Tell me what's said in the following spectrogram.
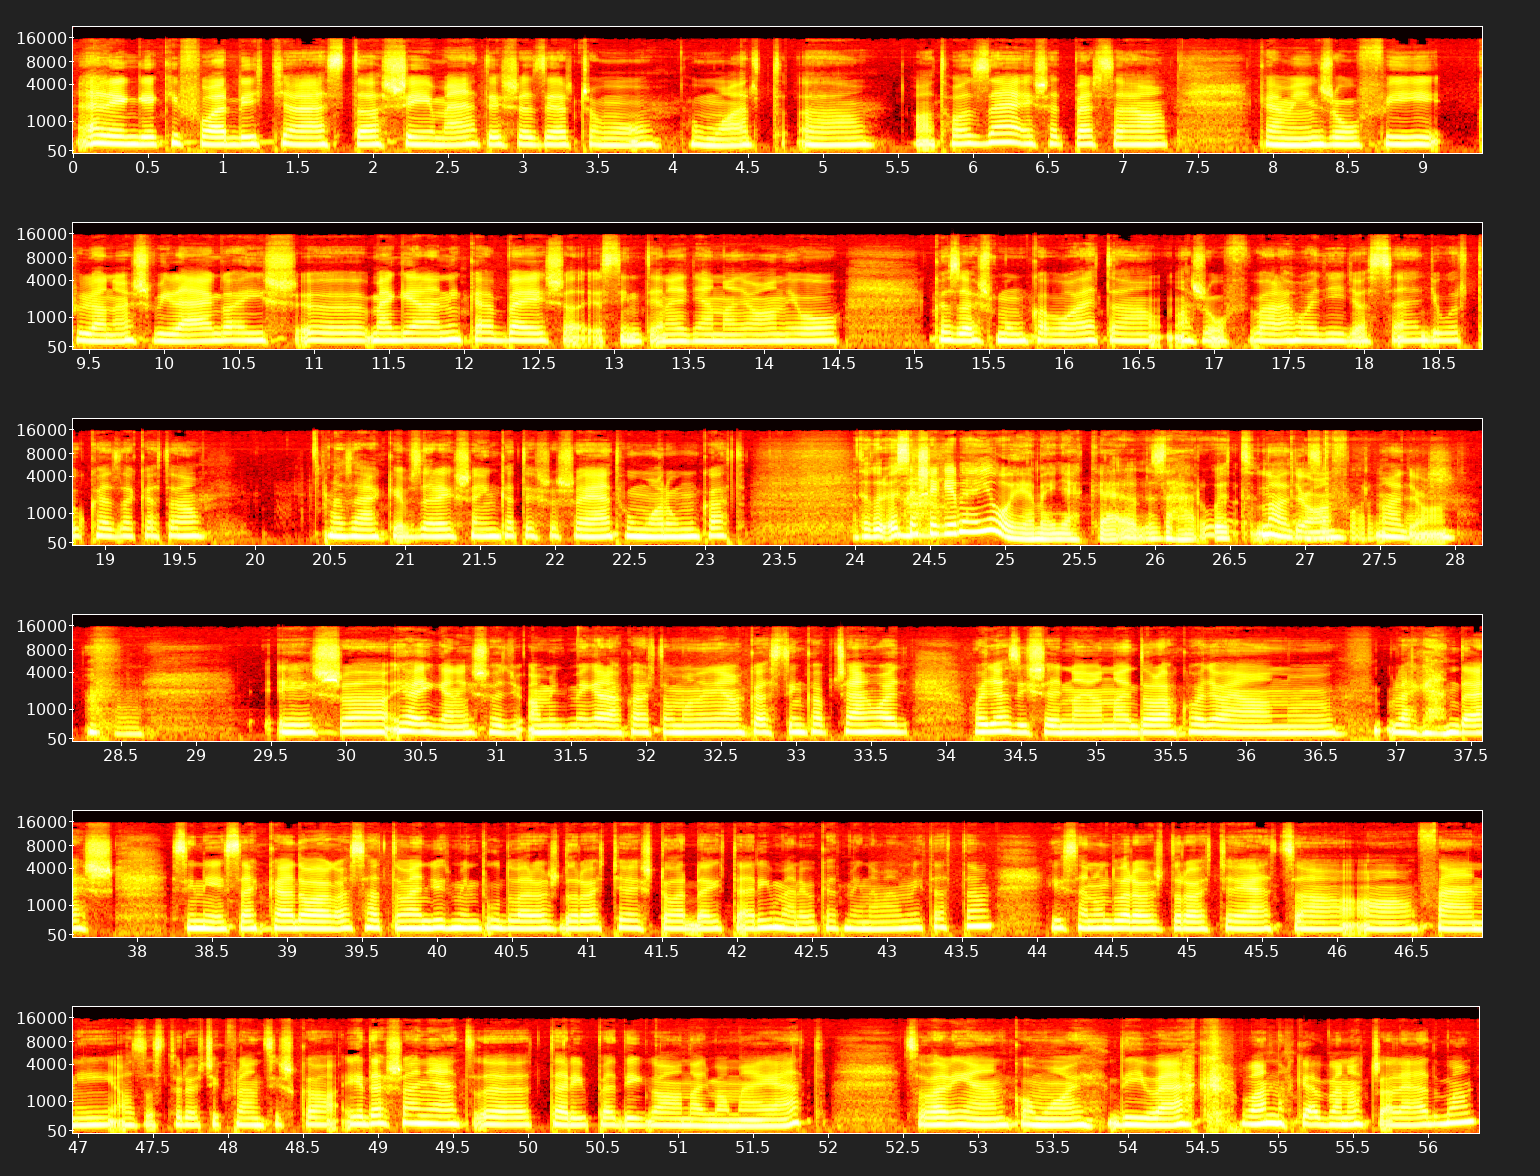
eléggé kifordítja ezt a sémát, és ezért csomó humort uh, ad hozzá, és hát persze a Kemény Zsófi különös világa is ö, megjelenik ebbe, és szintén egy ilyen nagyon jó közös munka volt a, a Zsófival, ahogy így összegyúrtuk ezeket a, az elképzeléseinket és a saját humorunkat. Hát akkor összességében jó élményekkel zárult. Nagyon, ez a nagyon. És ja igen, és hogy amit még el akartam mondani a casting kapcsán, hogy, hogy az is egy nagyon nagy dolog, hogy olyan legendás színészekkel dolgozhattam együtt, mint Udvaros Dorottya és Tordai Teri, mert őket még nem említettem, hiszen Udvaros Dorottya játsza a Fáni, azaz Törőcsik Franciska édesanyját, Teri pedig a nagymamáját. Szóval ilyen komoly dívák vannak ebben a családban,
